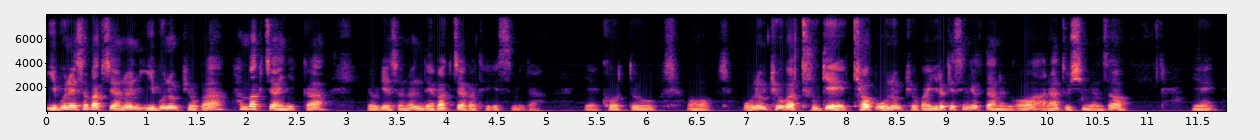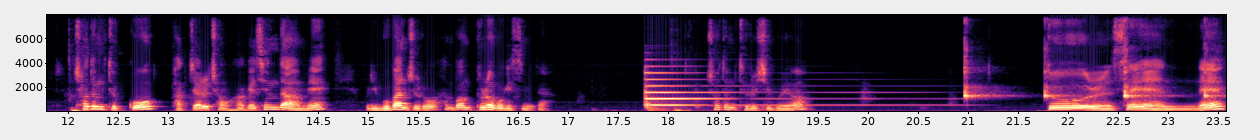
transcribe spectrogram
2분의 4박자는 2분음표가 한 박자이니까 여기에서는 4박자가 되겠습니다. 예, 그것도 어, 오음표가 두 개, 겹 오음표가 이렇게 생겼다는 거 알아두시면서 예, 첫음 듣고 박자를 정확하게 센 다음에 우리 무반주로 한번 불러보겠습니다. 첫음 들으시고요. 둘, 셋, 넷.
